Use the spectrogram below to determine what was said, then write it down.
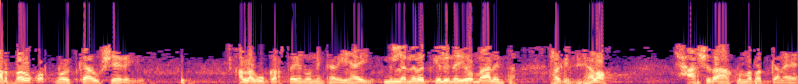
arbao qornoodkaa uu sheegayo. Ha lagu garto inuu ninkan yahay min la nabadgelinayo maalinta rag helo. Xaashidaha ku nabadgalee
